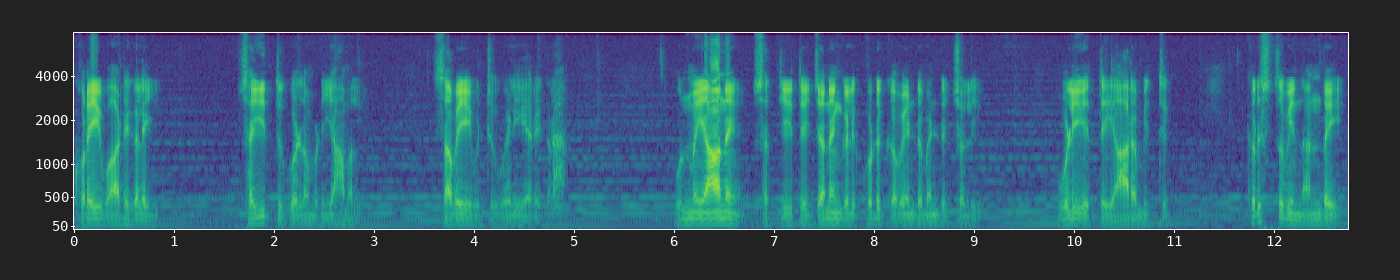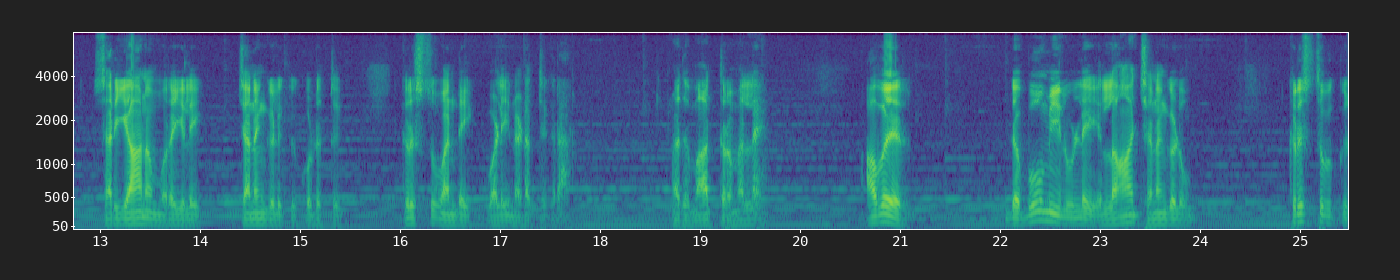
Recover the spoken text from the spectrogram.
குறைபாடுகளை சகித்து கொள்ள முடியாமல் சபையை விட்டு வெளியேறுகிறார். உண்மையான சத்தியத்தை ஜனங்களுக்கு கொடுக்க வேண்டும் என்று சொல்லி ஊழியத்தை ஆரம்பித்து கிறிஸ்துவின் அன்பை சரியான முறையிலே ஜனங்களுக்கு கொடுத்து கிறிஸ்துவண்டை வழி நடத்துகிறார். அது மாத்திரமல்ல அவர் இந்த பூமியில் உள்ள எல்லா ஜனங்களும் கிறிஸ்துவுக்கு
